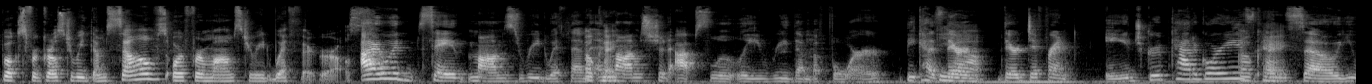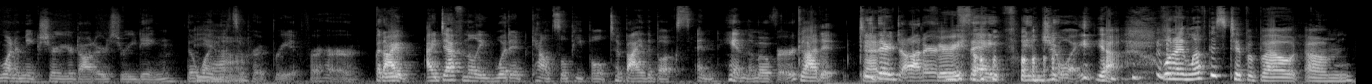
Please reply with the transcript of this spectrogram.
books for girls to read themselves or for moms to read with their girls? I would say moms read with them okay. and moms should absolutely read them before because they're they're different age group categories. Okay. And so you want to make sure your daughter's reading the one yeah. that's appropriate for her. But I, I definitely wouldn't counsel people to buy the books and hand them over. Got it. Got to it. their daughter Very and say, helpful. enjoy. yeah. Well, I love this tip about um,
